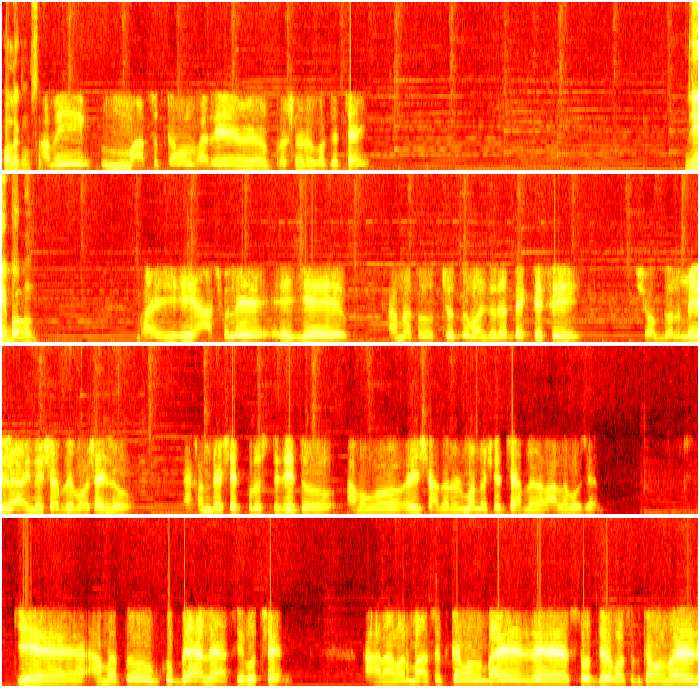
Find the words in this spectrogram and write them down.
ওয়ালাইকুম সালাম। আমি মাসুদ কামাল ভাইয়ের প্রশ্নটা করতে চাই। জি বলুন। ভাই আসলে এই যে আমরা তো চোদ্দ মাস ধরে দেখতেছি, সব দল মিলে আইন হিসাবে বসাইলো। এখন দেশের পরিস্থিতি তো আমাকে এই সাধারণ মানুষের চেয়ে আপনারা ভালো বোঝেন। যে, আমরা তো খুব বেহালে আছি, বুঝছেন? আর আমার মাসুদ কামাল ভাইয়ের শ্রদ্ধেয় মাসুদ কামাল ভাইয়ের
